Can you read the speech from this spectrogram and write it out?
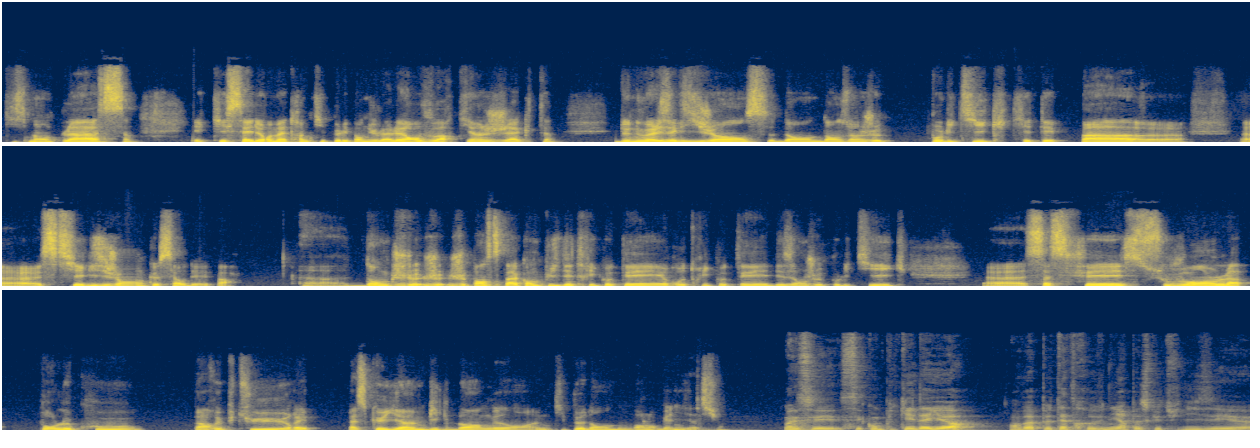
qui se met en place et qui essaye de remettre un petit peu les pendules à l'heure, voire qui injecte de nouvelles exigences dans, un jeu politique qui n'était pas euh, euh, si exigeant que ça au départ. donc je ne pense pas qu'on puisse détricoter, retricoter des enjeux politiques. ça se fait souvent là pour le coup par rupture et parce qu'il y a un big bang un petit peu dans, l'organisation. Ouais, c'est compliqué d'ailleurs on va peut-être revenir parce que tu disais euh,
